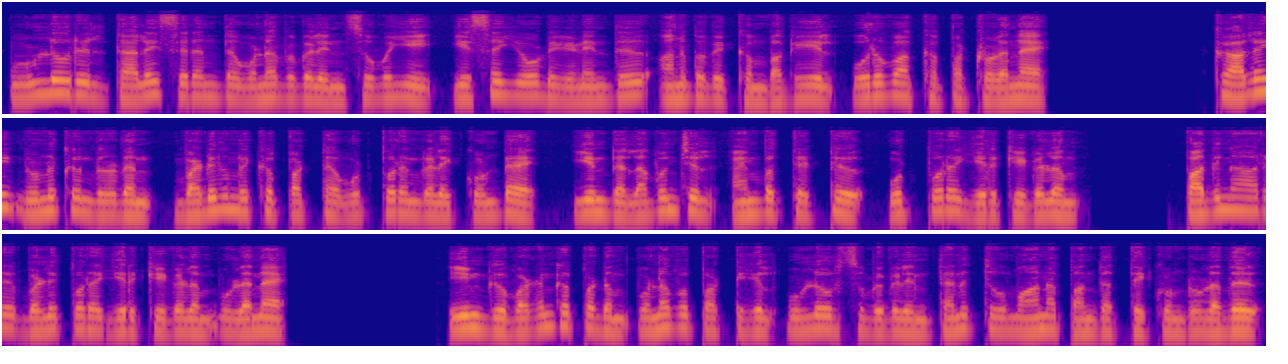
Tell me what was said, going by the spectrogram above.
உள்ளூரில் தலை சிறந்த உணவுகளின் சுவையை இசையோடு இணைந்து அனுபவிக்கும் வகையில் உருவாக்கப்பட்டுள்ளன. கலை நுணுக்கங்களுடன் வடிவமைக்கப்பட்ட உட்புறங்களைக் கொண்ட இந்த லவுஞ்சில் ஐம்பத்தெட்டு உட்புற இருக்கைகளும் பதினாறு வெளிப்புற இருக்கைகளும் உள்ளன. இங்கு வழங்கப்படும் உணவு பட்டியல் உள்ளூர் சுவைகளின் தனித்துவமான பந்தத்தைக் கொண்டுள்ளது.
